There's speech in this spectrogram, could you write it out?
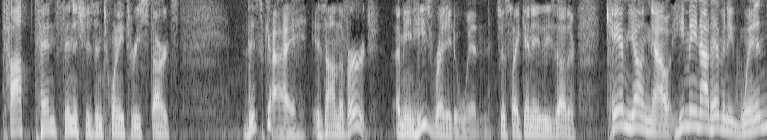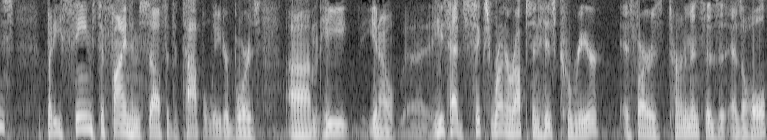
top 10 finishes in 23 starts. This guy is on the verge. I mean, he's ready to win, just like any of these other. Cam Young, now, he may not have any wins, but he seems to find himself at the top of leaderboards. Um, he, you know, uh, he's had six runner ups in his career as far as tournaments as, as a whole,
